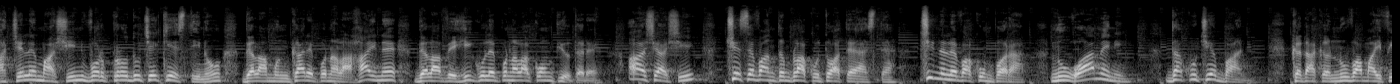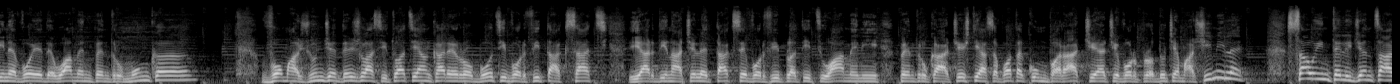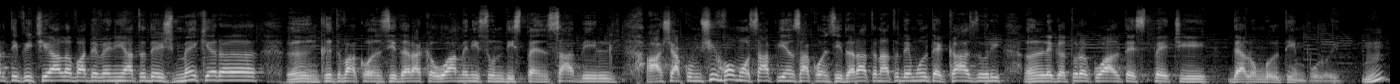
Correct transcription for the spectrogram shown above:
Acele mașini vor produce chestii, nu? De la mâncare până la haine, de la vehicule până la computere Așa și, ce se va întâmpla cu toate astea? Cine le va cumpăra? Nu oamenii? Dar cu ce bani? Că dacă nu va mai fi nevoie de oameni pentru muncă, Vom ajunge deci la situația în care roboții vor fi taxați Iar din acele taxe vor fi plătiți oamenii Pentru ca aceștia să poată cumpăra ceea ce vor produce mașinile? Sau inteligența artificială va deveni atât de șmecheră Încât va considera că oamenii sunt dispensabili Așa cum și Homo sapiens a considerat în atât de multe cazuri În legătură cu alte specii de-a lungul timpului hm?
